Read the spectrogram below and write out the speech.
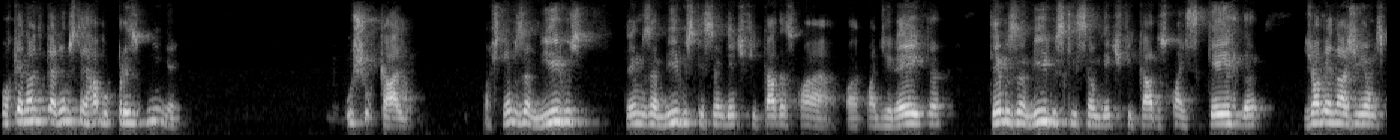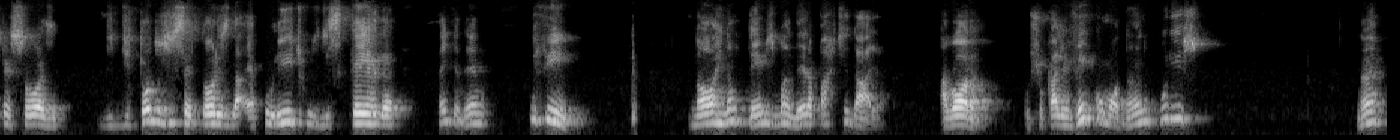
porque nós não queremos ter rabo preso com ninguém. O chocalho. Nós temos amigos, temos amigos que são identificados com a, com a, com a direita, temos amigos que são identificados com a esquerda, já homenageamos pessoas de, de todos os setores da, é, políticos de esquerda, está entendendo? Enfim, nós não temos bandeira partidária. Agora, o chocalho vem incomodando por isso. Né?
